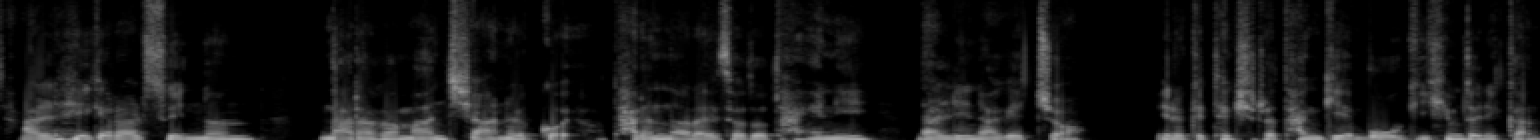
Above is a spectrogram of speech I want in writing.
잘 해결할 수 있는 나라가 많지 않을 거예요. 다른 나라에서도 당연히 난리 나겠죠. 이렇게 택시를 단기에 모으기 힘드니까.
